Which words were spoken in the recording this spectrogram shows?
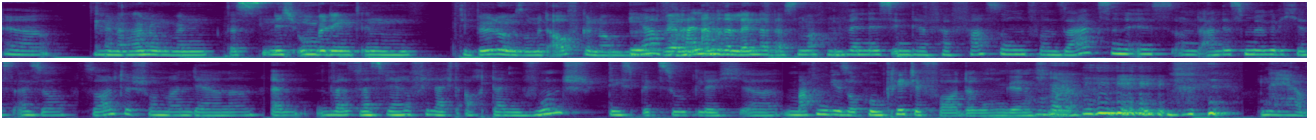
ja. keine Ahnung, wenn das nicht unbedingt in die Bildung so mit aufgenommen wird, Ja, während andere Länder das machen. Wenn es in der Verfassung von Sachsen ist und alles Mögliche ist, also sollte schon man lernen. Ähm, was, was wäre vielleicht auch dein Wunsch diesbezüglich? Äh, machen wir so konkrete Forderungen hier? Naja,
